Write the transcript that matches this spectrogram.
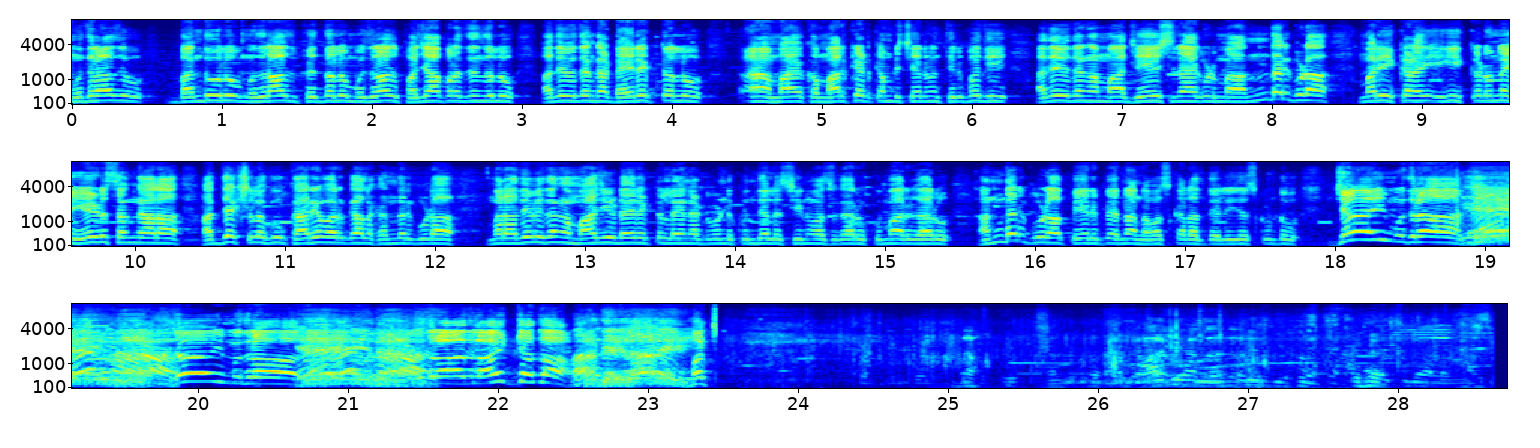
ముదిరాజు బంధువులు ముదిరాజు పెద్దలు ముదిరాజు ప్రజాప్రతినిధులు అదేవిధంగా డైరెక్టర్లు మా యొక్క మార్కెట్ కమిటీ చైర్మన్ తిరుపతి అదేవిధంగా మా జయేష్ నాయకుడు మా అందరు కూడా మరి ఇక్కడ ఇక్కడ ఉన్న ఏడు సంఘాల అధ్యక్షులకు కార్యవర్గాలకు అందరు కూడా మరి అదేవిధంగా మాజీ డైరెక్టర్లు అయినటువంటి కుందెల శ్రీనివాస్ గారు కుమార్ గారు అందరు కూడా పేరు పేరున నమస్కారాలు తెలియజేసుకుంటూ జై ముద్రాజ్! జై ముద్రాజుల ఐక్యత!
